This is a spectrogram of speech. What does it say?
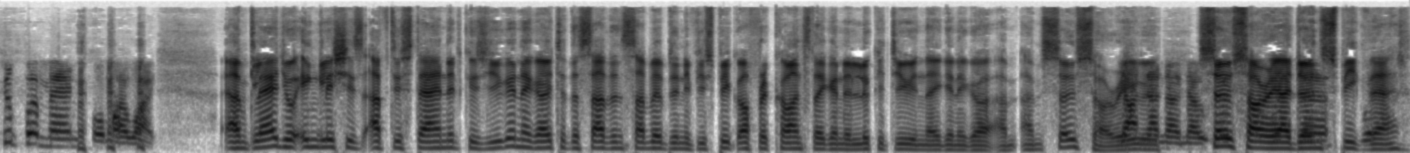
Superman for my wife. I'm glad your English is up to standard because you're going to go to the southern suburbs, and if you speak Afrikaans, they're going to look at you and they're going to go, "I'm I'm so sorry, No, no, no, no. so With- sorry, I with don't speak with- that."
